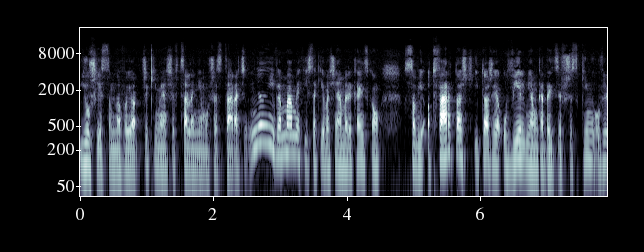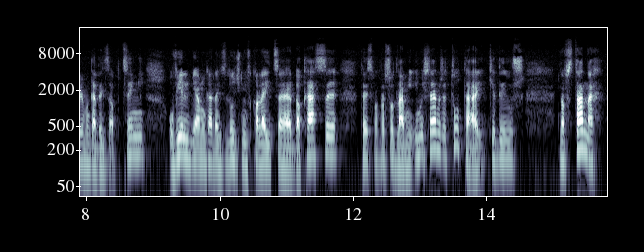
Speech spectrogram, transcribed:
już jestem nowojorczykiem, ja się wcale nie muszę starać. No nie wiem, mam jakąś taką właśnie amerykańską w sobie otwartość i to, że ja uwielbiam gadać ze wszystkimi, uwielbiam gadać z obcymi, uwielbiam gadać z ludźmi w kolejce do kasy, to jest po prostu dla mnie. I myślałem, że tutaj, kiedy już no w Stanach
